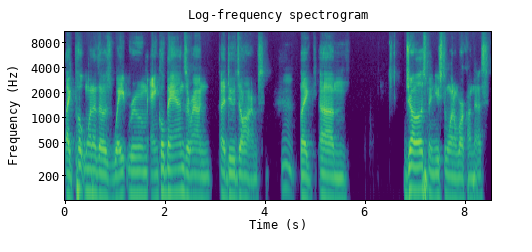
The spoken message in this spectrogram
like put one of those weight room ankle bands around a dude's arms. Hmm. Like um, Joe Ostman used to want to work on this.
